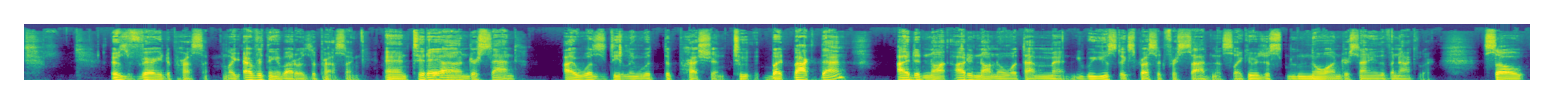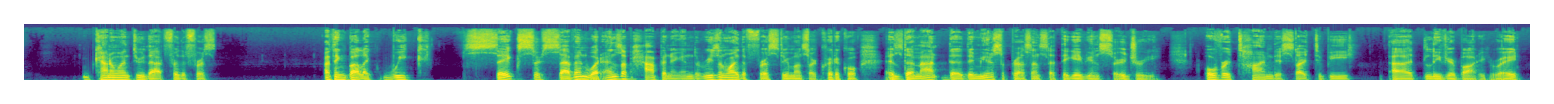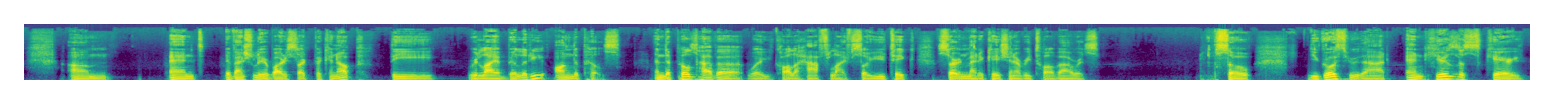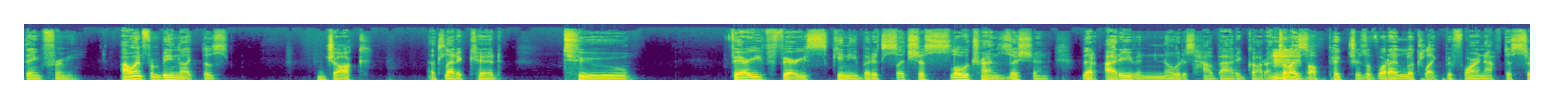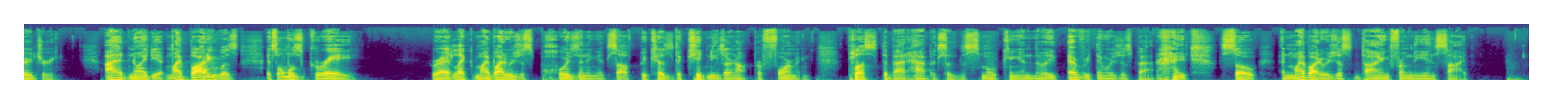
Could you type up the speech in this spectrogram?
it was very depressing. Like everything about it was depressing. And today I understand. I was dealing with depression too, but back then I did not. I did not know what that meant. We used to express it for sadness. Like it was just no understanding of the vernacular. So kind of went through that for the first i think by like week six or seven what ends up happening and the reason why the first three months are critical is the amount the, the immunosuppressants that they gave you in surgery over time they start to be uh, leave your body right? Um, and eventually your body starts picking up the reliability on the pills. And the pills have a what you call a half-life so you take certain medication every 12 hours. So you go through that and here's the scary thing for me. I went from being like this jock athletic kid to very very skinny but it's such a slow transition that i didn't even notice how bad it got until i Mm. saw pictures of what i looked like before and after surgery. I had no idea. My body was it's almost gray right? Like my body was just poisoning itself because the kidneys are not performing plus the bad habits of the smoking and the, everything was just bad right? So and my body was just dying from the inside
